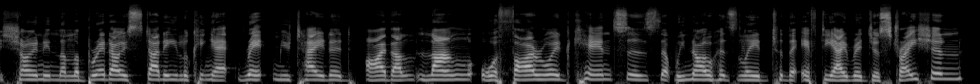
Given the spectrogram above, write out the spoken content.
shown in the Libretto study, looking at RET mutated either lung or thyroid cancers that we know has led to the FDA registration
